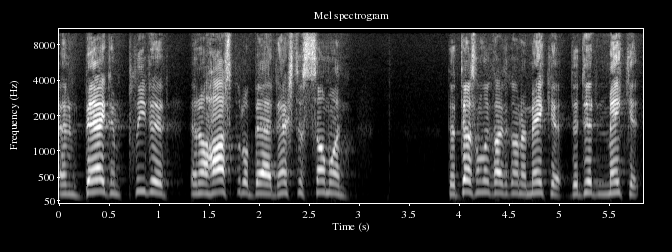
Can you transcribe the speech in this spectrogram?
and begged and pleaded in a hospital bed next to someone that doesn't look like they're going to make it, that didn't make it.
